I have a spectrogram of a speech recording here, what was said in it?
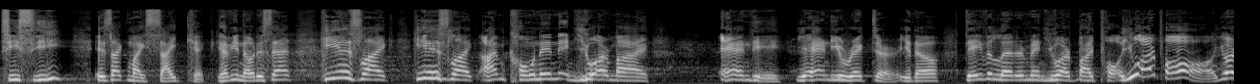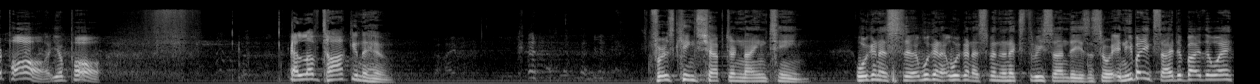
CC is like my sidekick. Have you noticed that? He is like, he is like, I'm Conan and you are my Andy, You're Andy Richter, you know. David Letterman, you are my Paul. You are Paul. You are Paul. You're Paul. I love talking to him. First Kings chapter 19. We're gonna, we're gonna, we're gonna spend the next three Sundays in story. Anybody excited, by the way?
